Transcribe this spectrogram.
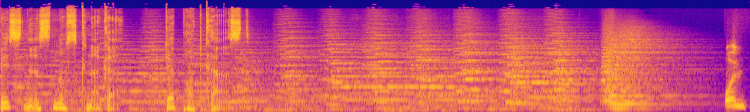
Business Nussknacker, der Podcast. Und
